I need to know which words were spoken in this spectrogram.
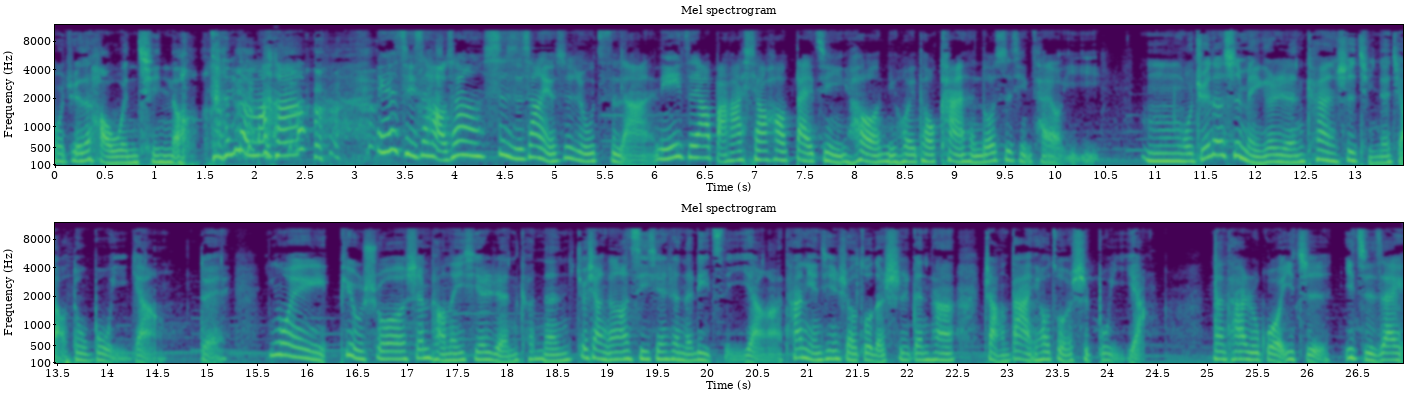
我觉得好文青哦。真的吗？因为其实好像事实上也是如此啊。你一直要把它消耗殆尽以后，你回头看很多事情才有意义。嗯，我觉得是每个人看事情的角度不一样。对。因为，譬如说，身旁的一些人，可能就像刚刚 C 先生的例子一样啊，他年轻时候做的事，跟他长大以后做的事不一样。那他如果一直一直在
